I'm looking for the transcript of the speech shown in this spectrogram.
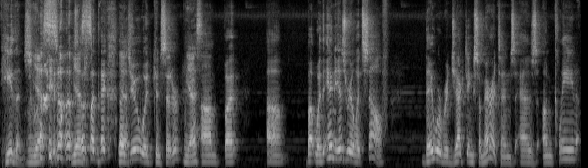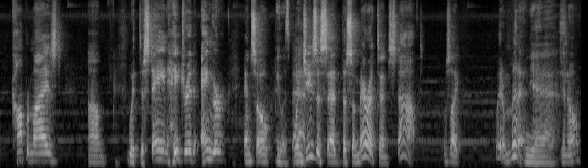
heathens. Yes. you know, that's, Yes. that's what they, Yes. Jew would consider. yes Um, but um, but within Israel itself, they were rejecting Samaritans as unclean, compromised, um, with disdain, hatred, anger, and so it was bad when Jesus said the Samaritan stopped, was like, wait a minute, yes you know,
